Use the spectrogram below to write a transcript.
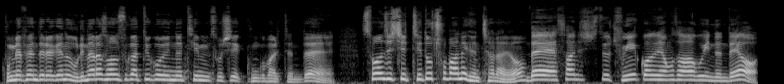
국내 팬들에게는 우리나라 선수가 뛰고 있는 팀 소식 궁금할 텐데 스완지 시티도 초반에 괜찮아요. 네, 스완지 시티도 중위권을 형성하고 있는데요.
